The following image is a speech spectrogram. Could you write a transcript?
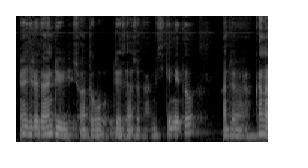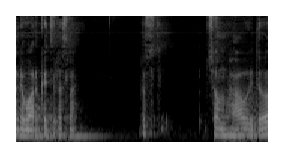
Ya ceritanya di suatu desa suka miskin itu ada kan ada warga jelas lah. Terus somehow gitu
